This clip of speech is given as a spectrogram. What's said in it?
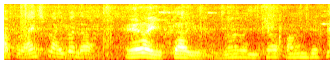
అప్పుడు అయిపోయిందా? ఏ ఇప్పుడు ఇంకా పని చేసి.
